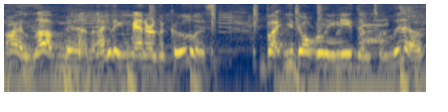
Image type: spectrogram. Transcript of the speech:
I love men. I think men are the coolest. But you don't really need them to live.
